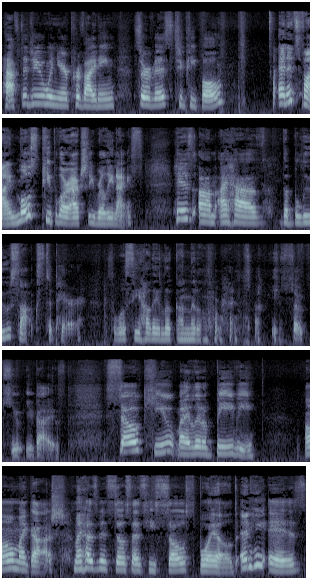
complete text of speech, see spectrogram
have to do when you're providing service to people. And it's fine. Most people are actually really nice. His, um, I have the blue socks to pair. So we'll see how they look on little Lorenzo. He's so cute, you guys. So cute, my little baby. Oh my gosh. My husband still says he's so spoiled. And he is.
